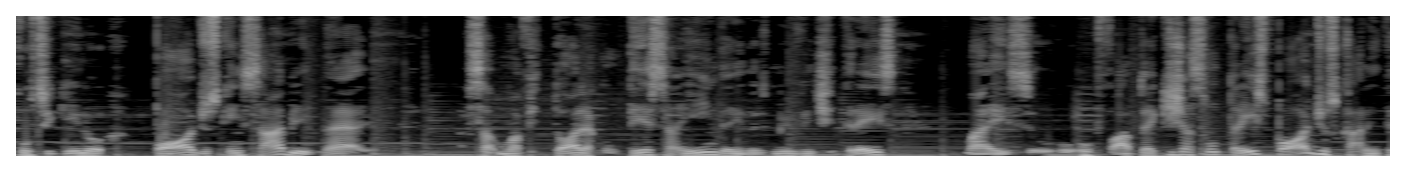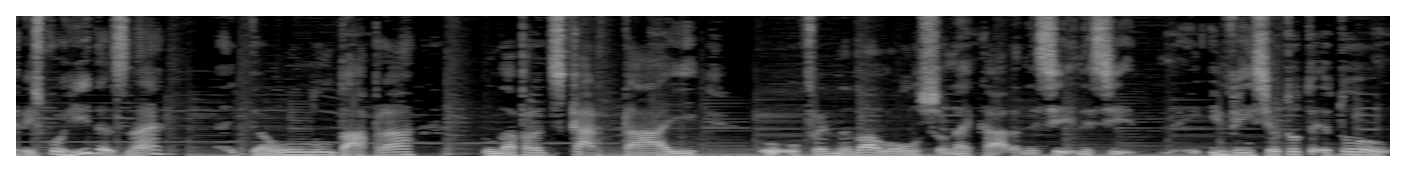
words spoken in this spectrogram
conseguindo pódios, quem sabe, né, uma vitória aconteça ainda em 2023 Mas o, o, fato é que já são três pódios, cara, em três corridas, né? Então não dá pra, não dá pra descartar aí o, o, Fernando Alonso, né, cara, nesse, nesse em. Eu tô, eu tô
